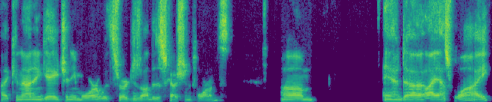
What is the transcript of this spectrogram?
I cannot engage anymore with surgeons on the discussion forums. Um, and uh, I asked why.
